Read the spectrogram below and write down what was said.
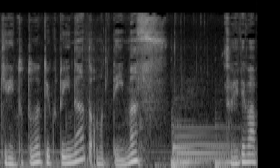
きれいに整っていくといいなと思っています。それでは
